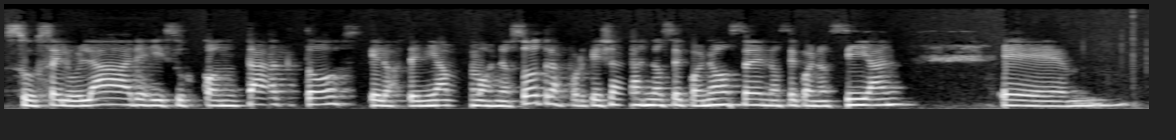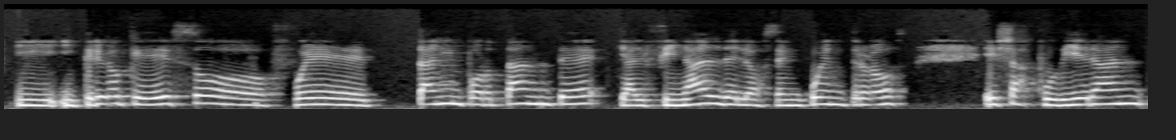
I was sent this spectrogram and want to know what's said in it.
sus celulares y sus contactos, que los teníamos nosotras, porque ellas no se conocen, no se conocían. Eh, y, creo que eso fue tan importante que al final de los encuentros ellas pudieran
